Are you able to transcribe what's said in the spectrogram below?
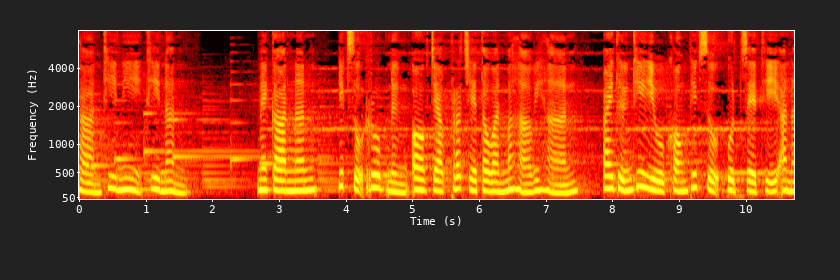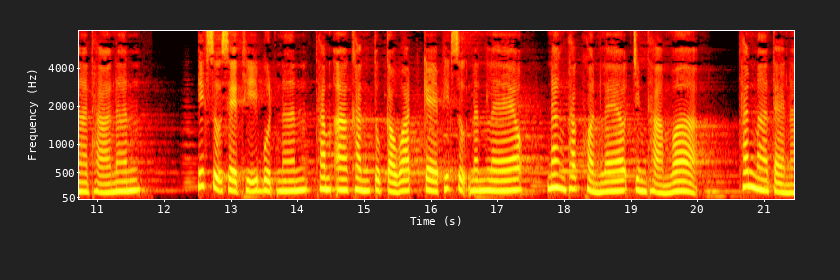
ทานที่นี่ที่นั่น ในการนั้นภิกษุรูปหนึ่งออกจากพระเชตวันมหาวิหาร ไปถึงที่อยู่ของภิกษุบุตรเศรษฐีอนาถานั้น ภิกษุเศรษฐีบุตรนั้นทำอาคันตุกวัดแก่ภิกษุนั้นแล้ว นั่งพักผ่อนแล้วจึงถามว่า ท่านมาแต่ไหน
